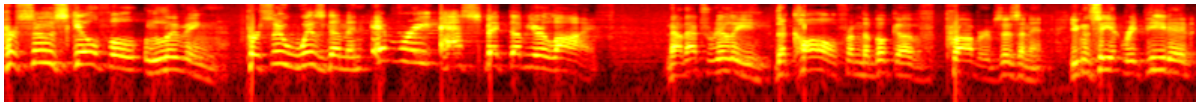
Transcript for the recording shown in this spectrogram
Pursue skillful living. Pursue wisdom in every aspect of your life. Now, that's really the call from the book of Proverbs, isn't it? You can see it repeated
